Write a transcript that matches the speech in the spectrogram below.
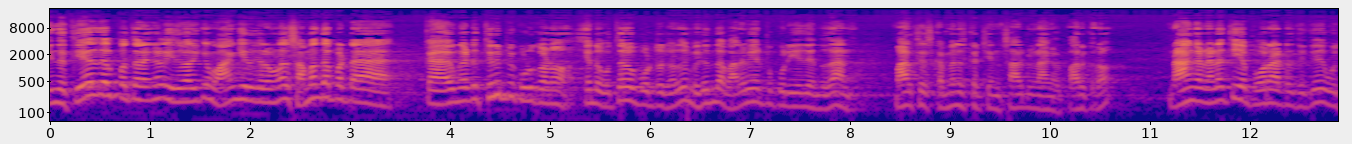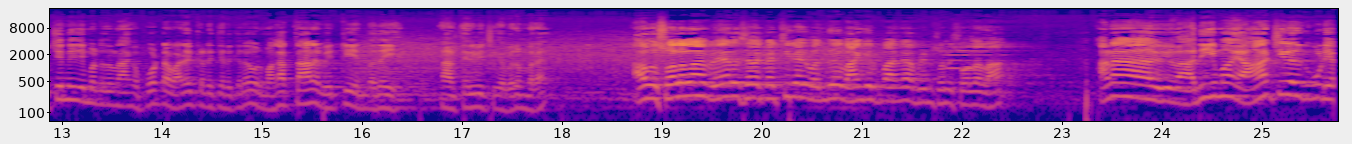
இந்த தேர்தல் பத்திரங்கள் இதுவரைக்கும் வாங்கியிருக்கிறவங்கள சம்பந்தப்பட்ட க- அவங்ககிட்ட திருப்பி கொடுக்கணும் என்று உத்தரவு போட்டிருக்கிறது மிகுந்த வரவேற்புக்குரியது என்றுதான் மார்க்சிஸ்ட் கம்யூனிஸ்ட் கட்சியின் சார்பில் நாங்கள் பார்க்கிறோம். நாங்கள் நடத்திய போராட்டத்துக்கு உச்சநீதிமன்றத்தில் நாங்கள் போட்ட வழக்கு ஒரு மகத்தான வெற்றி என்பதை நான் தெரிவிச்சுக்க விரும்புகிறேன் அவங்க சொல்லலாம் வேறு சில கட்சிகள் வந்து வாங்கியிருப்பாங்க அப்படின்னு சொல்லி சொல்லலாம். ஆனால் அதிகமாக ஆட்சியில் இருக்கக்கூடிய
